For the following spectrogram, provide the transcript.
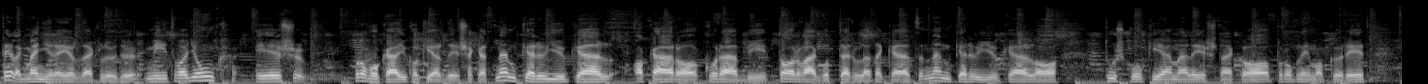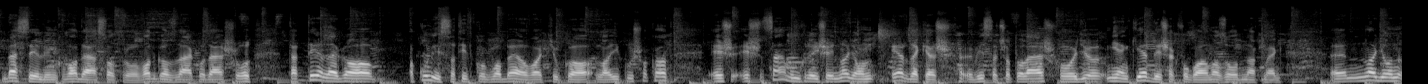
tényleg mennyire érdeklődő. Mi itt vagyunk, és provokáljuk a kérdéseket. Nem kerüljük el akár a korábbi tarvágott területeket, nem kerüljük el a tuskó kiemelésnek a problémakörét, beszélünk vadászatról, vadgazdálkodásról, tehát tényleg a, a kulisszatitkokba beavatjuk a laikusokat, és, és számunkra is egy nagyon érdekes visszacsatolás, hogy milyen kérdések fogalmazódnak meg. Nagyon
